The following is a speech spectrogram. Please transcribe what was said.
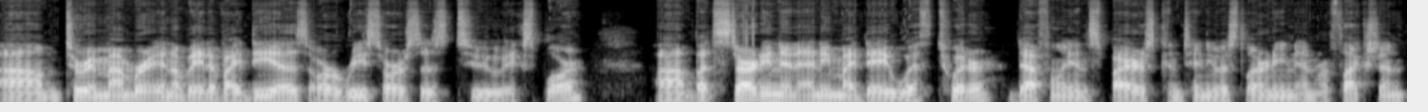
um, to remember innovative ideas or resources to explore. Um, but starting and ending my day with Twitter definitely inspires continuous learning and reflection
